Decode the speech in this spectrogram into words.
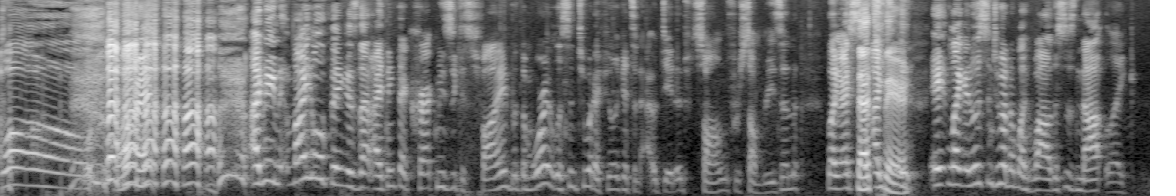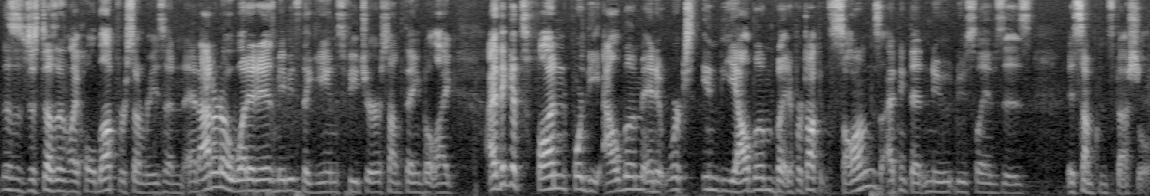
Whoa! All right. I mean, my whole thing is that I think that crack music is fine, but the more I listen to it, I feel like it's an outdated song for some reason. Like I, that's I- fair. It, it- like I listen to it, I'm like, wow, this is not like this is just doesn't like hold up for some reason, and I don't know what it is. Maybe it's the Game's feature or something, but like I think it's fun for the album and it works in the album. But if we're talking songs, I think that new New Slaves is is something special.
